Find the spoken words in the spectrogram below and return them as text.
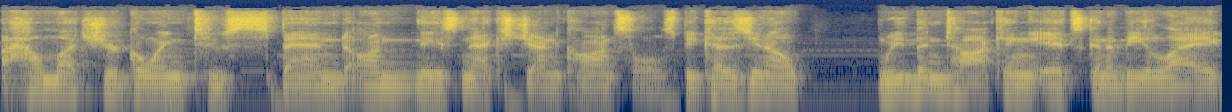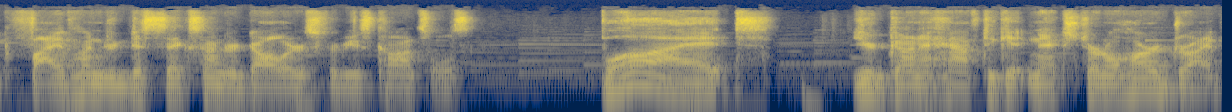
how much you're going to spend on these next gen consoles, because you know we've been talking it's going to be like 500 to 600 dollars for these consoles, but you're going to have to get an external hard drive.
